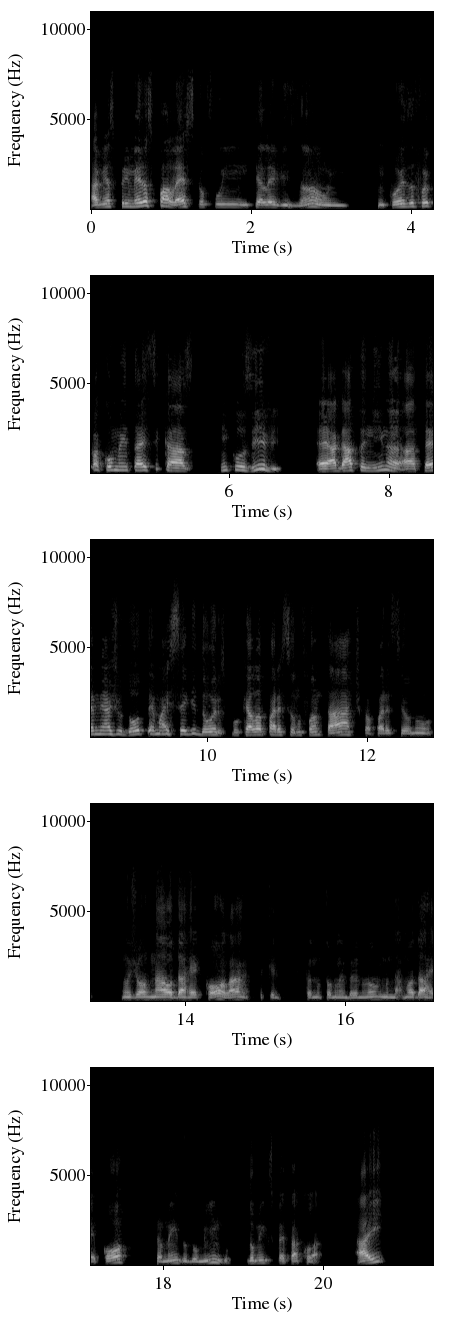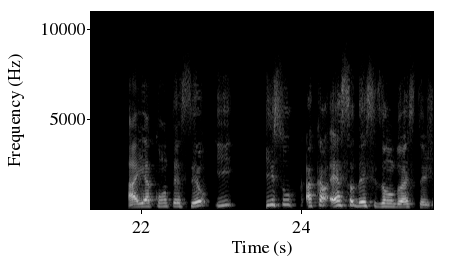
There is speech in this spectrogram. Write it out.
As minhas primeiras palestras que eu fui em televisão, em, em coisa, foi para comentar esse caso. Inclusive, é, a gata Nina até me ajudou a ter mais seguidores, porque ela apareceu no Fantástico, apareceu no, no jornal da Record, lá, que eu não estou me lembrando o nome, mas da Record, também, do domingo, Domingo Espetacular. Aí, aí aconteceu e isso, essa decisão do STJ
